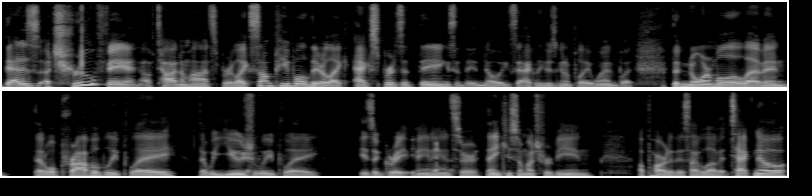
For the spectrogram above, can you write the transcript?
that is a true fan of tottenham hotspur. Like some people they're like experts at things and they know exactly who's going to play when but the normal 11 that will probably play that we usually play is a great fan answer. Thank you so much for being a part of this. I love it. Techno,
